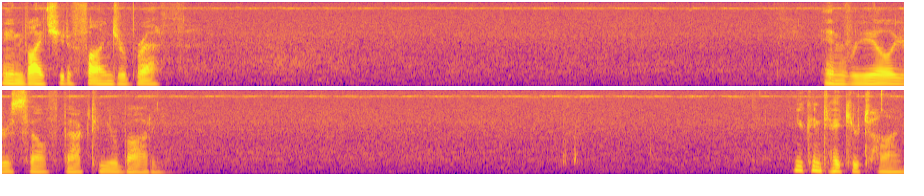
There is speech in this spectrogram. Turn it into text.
we invite you to find your breath. And reel yourself back to your body. You can take your time.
